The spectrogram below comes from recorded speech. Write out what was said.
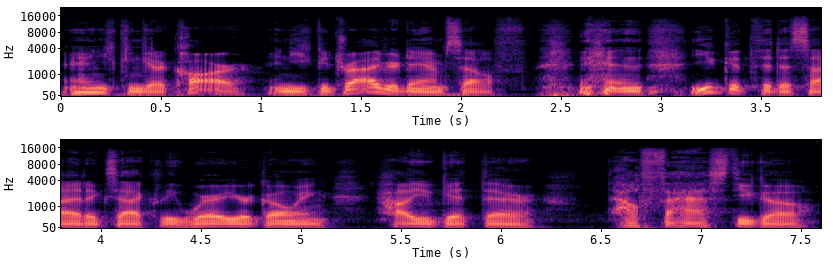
and you can get a car and you can drive your damn self and you get to decide exactly where you're going, how you get there, how fast you go,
